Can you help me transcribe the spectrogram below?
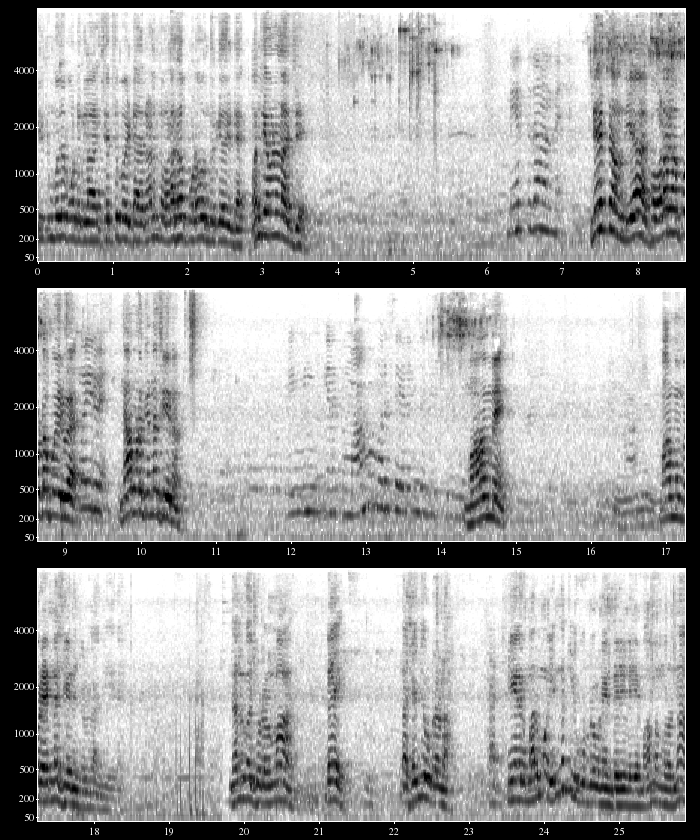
இருக்கும்போதே போட்டுக்கலாம். செத்து போயிட்டா. அதனால இந்த வளகாப்பு போட வந்திருக்கு கிட்ட வந்து எவ்வளோ நாள் ஆச்சு? நேத்து தான் வந்தேன். நேத்தா வந்தியா? இப்போ வளகாப்பு போட்டா போயிடுவேன் நான் உனக்கு என்ன செய்யணும்? மாமா. மாமன் முறை என்ன செய்யணும் சொல்லலாம் செய்கிறேன் நலுங்க விடணுமா? டேய் நான் செஞ்சு விட்றேன்டா நீ எனக்கு மரும என்ன சொல்லி கூப்பிடுவோம் தெரியலையே? மாமன் முறைன்னா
